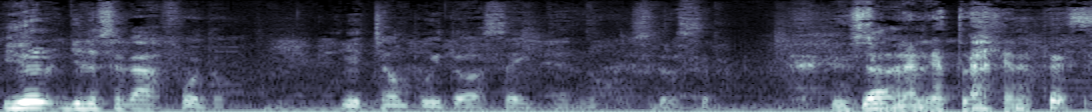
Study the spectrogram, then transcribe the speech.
Y yo, yo le sacaba fotos. Le echaba un poquito de aceite, ¿no? Eso trasero. En sus turgentes.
